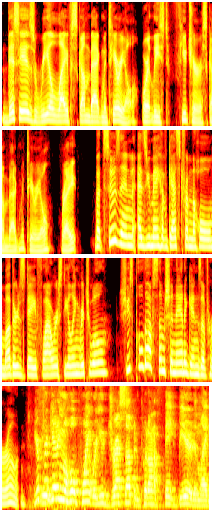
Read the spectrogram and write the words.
this is real life scumbag material, or at least future scumbag material, right? But Susan, as you may have guessed from the whole Mother's Day flower stealing ritual, she's pulled off some shenanigans of her own. You're forgetting the whole point where you dress up and put on a fake beard and like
